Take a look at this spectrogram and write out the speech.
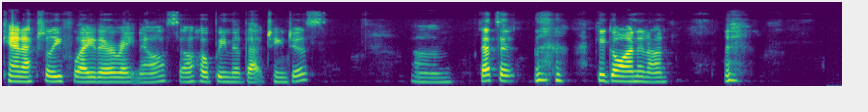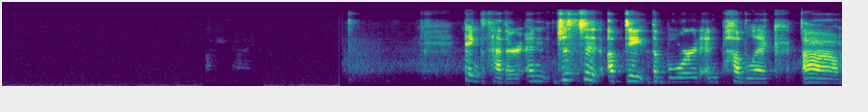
Can't actually fly there right now, so hoping that that changes. Um, that's it. Could go on and on. Thanks, Heather. And just to update the board and public, um,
